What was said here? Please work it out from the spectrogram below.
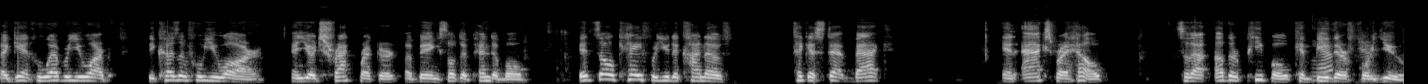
again, whoever you are, because of who you are and your track record of being so dependable, it's okay for you to kind of take a step back and ask for help so that other people can be there for you.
